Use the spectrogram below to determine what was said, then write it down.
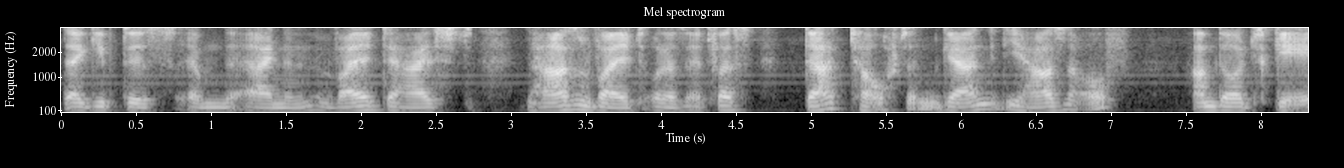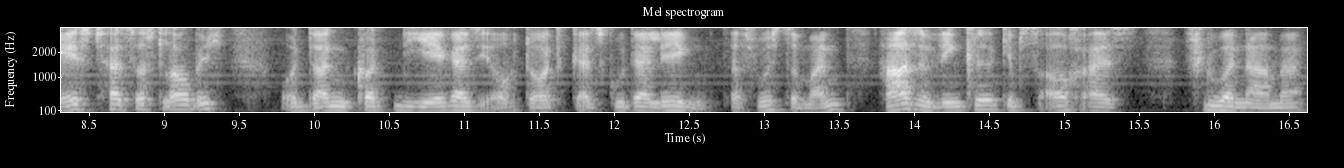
da gibt es ähm, einen Wald, der heißt Hasenwald oder so etwas. Da tauchten gerne die Hasen auf, haben dort geäst, heißt das, glaube ich, und dann konnten die Jäger sie auch dort ganz gut erlegen. Das wusste man. Hasenwinkel gibt es auch als Flurname.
